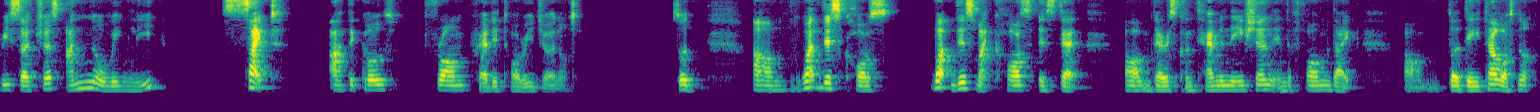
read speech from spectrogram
researchers unknowingly cite articles from predatory journals. So um, what this cause, what this might cause is that um, there is contamination in the form like um, the data was not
